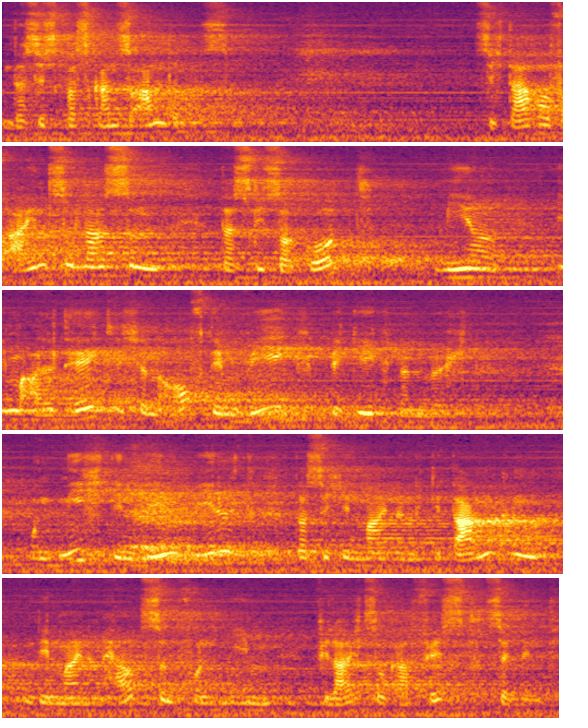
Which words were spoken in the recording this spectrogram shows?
Und das ist was ganz anderes sich darauf einzulassen, dass dieser Gott mir im Alltäglichen auf dem Weg begegnen möchte und nicht in dem Bild, das ich in meinen Gedanken und in meinem Herzen von ihm vielleicht sogar fest zementiert habe.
